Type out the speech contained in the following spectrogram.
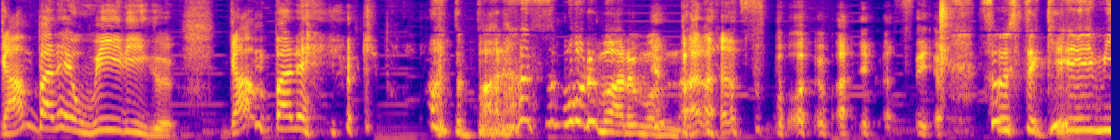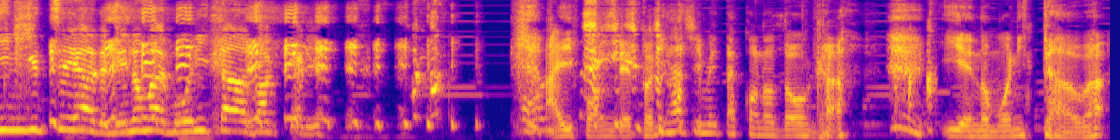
頑張れウィーリーグ。頑張れヨギ棒。あとバランスボールもあるもんバな。ランスボールもありますよ。そしてゲーミングチェアで目の前モニターばっかり。iPhone で撮り始めたこの動画。家のモニターは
